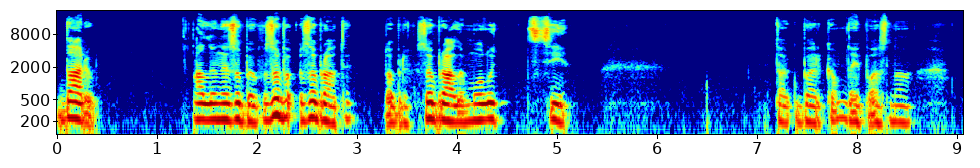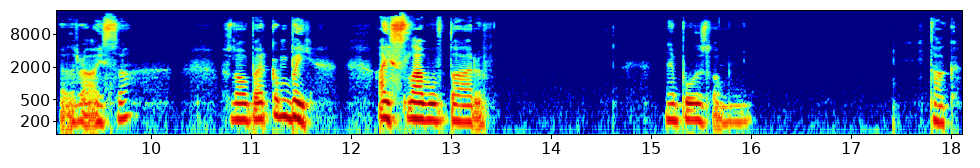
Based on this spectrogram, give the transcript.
вдарив. Але не забив. Заб... Забрати. Добре, забрали. Молодці. Так, Беркам, дай пас на Райса. Знову Беркам бий. Ай, слабо вдарив. Не повезло мені. Так.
